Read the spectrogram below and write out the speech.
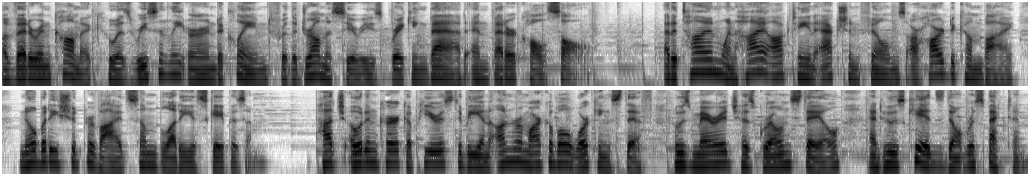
a veteran comic who has recently earned acclaim for the drama series Breaking Bad and Better Call Saul. At a time when high-octane action films are hard to come by, nobody should provide some bloody escapism. Hutch Odenkirk appears to be an unremarkable working stiff whose marriage has grown stale and whose kids don't respect him.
